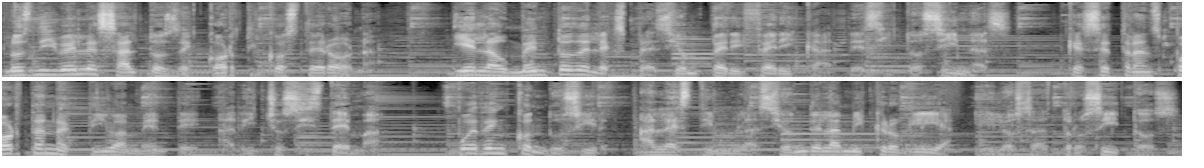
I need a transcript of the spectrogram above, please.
los niveles altos de corticosterona y el aumento de la expresión periférica de citocinas que se transportan activamente a dicho sistema pueden conducir a la estimulación de la microglía y los astrocitos,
